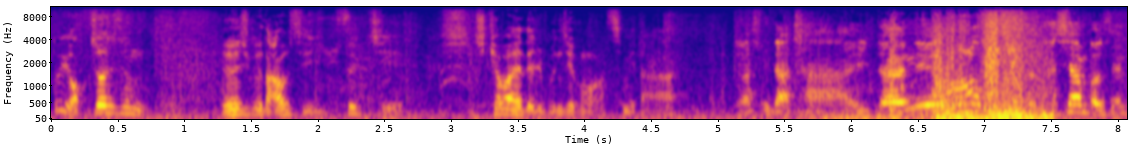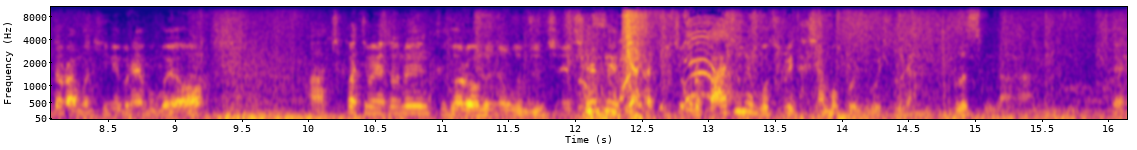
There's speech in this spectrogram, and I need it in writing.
또 역전승 이런 식으로 나올 수 있을지 지켜봐야 될 문제인 것 같습니다. 맞습니다. 자, 일단은 선거부터 다시 한번 센터로 한번 진입을 해보고요. 아, 측파팀에서는 그걸 어느 정도 눈치를 채서 약간 뒤쪽으로 빠지는 모습을 다시 한번 보여주고 있습니다. 그렇습니다. 네.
